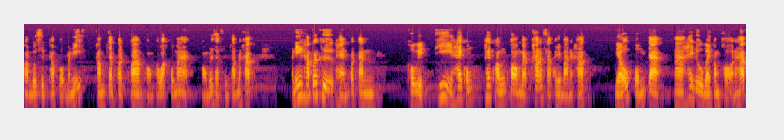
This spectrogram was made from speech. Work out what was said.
ความรู้สึกครับผมอันนี้คำจำกัดความของภาวะโคม่าของบริษัทสินทรัพย์นะครับ อันนี้ครับก็คือแผนประกันโควิด ที่ให้คุ้มให้ความคุ้มครองแบบค่ารักษาพยาบาลนะครับ เดี๋ยวผมจะมาให้ดูใบคำขอนะครับ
